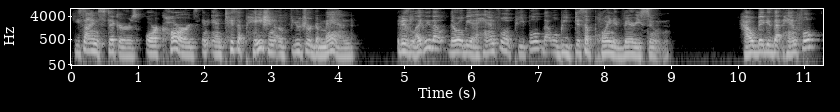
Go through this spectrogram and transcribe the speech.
he signs stickers or cards in anticipation of future demand, it is likely that there will be a handful of people that will be disappointed very soon. How big is that handful?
